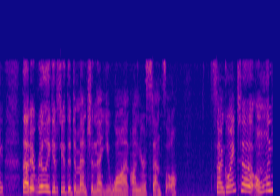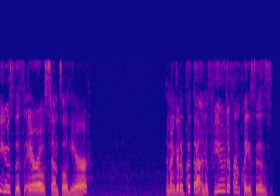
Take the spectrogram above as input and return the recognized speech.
that it really gives you the dimension that you want on your stencil. So I'm going to only use this arrow stencil here. And I'm going to put that in a few different places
